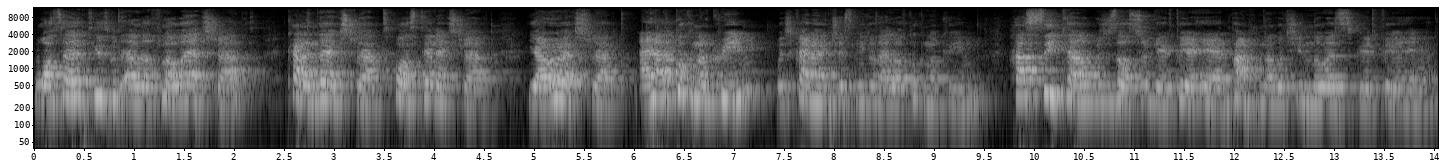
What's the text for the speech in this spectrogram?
Water infused with elderflower extract, calendula extract, horsetail extract, yarrow extract. I have coconut cream, which kind of interests me because I love coconut cream. Has sea kelp, which is also great for your hair, and panthenol, which you know is great for your hair.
